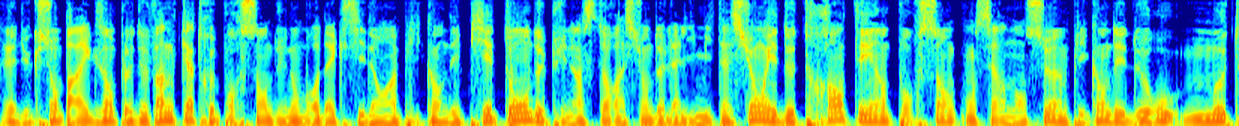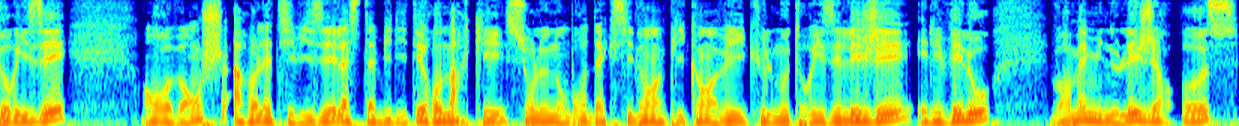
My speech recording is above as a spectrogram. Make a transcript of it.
réduction par exemple de 24% du nombre d'accidents impliquant des piétons depuis l'instauration de la limitation et de 31% concernant ceux impliquant des deux roues motorisées. En revanche, à relativiser la stabilité remarquée sur le nombre d'accidents impliquant un véhicule motorisé léger et les vélos, voire même une légère hausse.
